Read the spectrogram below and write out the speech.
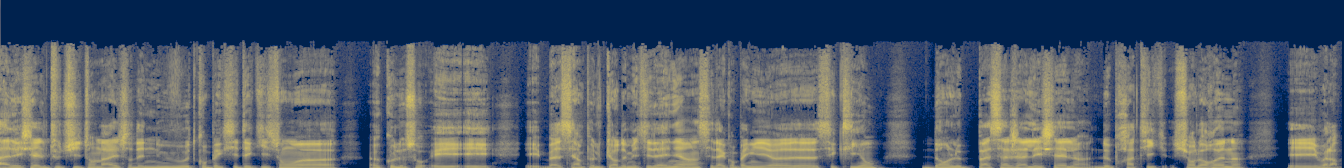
À l'échelle, tout de suite, on arrive sur des niveaux de complexité qui sont euh, euh, colossaux. Et, et, et bah, c'est un peu le cœur de métier d'Aenia, hein, c'est d'accompagner euh, ses clients dans le passage à l'échelle de pratique sur le run. Et voilà.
